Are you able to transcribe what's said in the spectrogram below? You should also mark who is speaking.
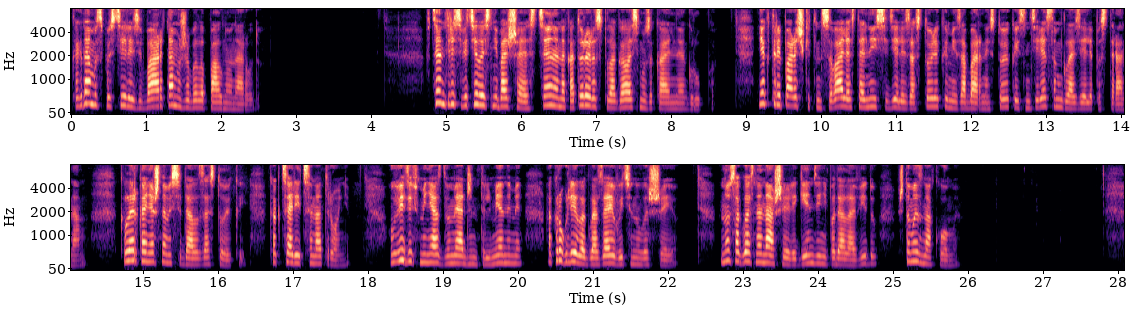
Speaker 1: Когда мы спустились в бар, там уже было полно народу. В центре светилась небольшая сцена, на которой располагалась музыкальная группа. Некоторые парочки танцевали, остальные сидели за столиками и за барной стойкой и с интересом глазели по сторонам. Клэр, конечно, выседала за стойкой, как царица на троне. Увидев меня с двумя джентльменами, округлила глаза и вытянула шею. Но, согласно нашей легенде, не подала виду, что мы знакомы.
